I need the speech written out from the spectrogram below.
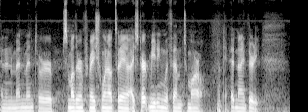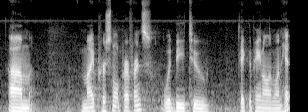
and an amendment or some other information went out today. I start meeting with them tomorrow Okay. at 9:30. Um, My personal preference would be to take the paint all in one hit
